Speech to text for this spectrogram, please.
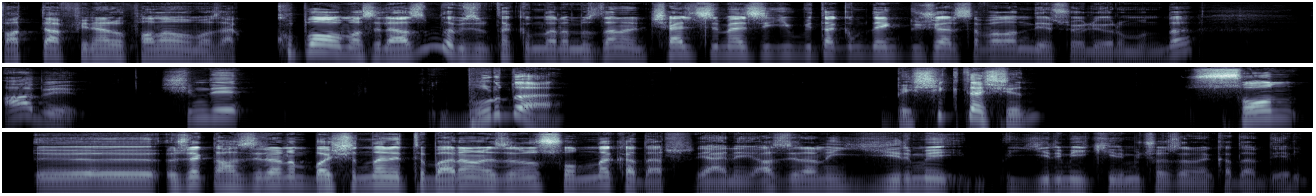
Hatta final falan olmaz. Yani Kupa olması lazım da bizim takımlarımızdan. Hani Chelsea, Chelsea gibi bir takım denk düşerse falan diye söylüyorum bunu da. Abi şimdi burada Beşiktaş'ın son e, özellikle Haziran'ın başından itibaren Haziran'ın sonuna kadar yani Haziran'ın 20 22 23 Haziran'a kadar diyelim.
